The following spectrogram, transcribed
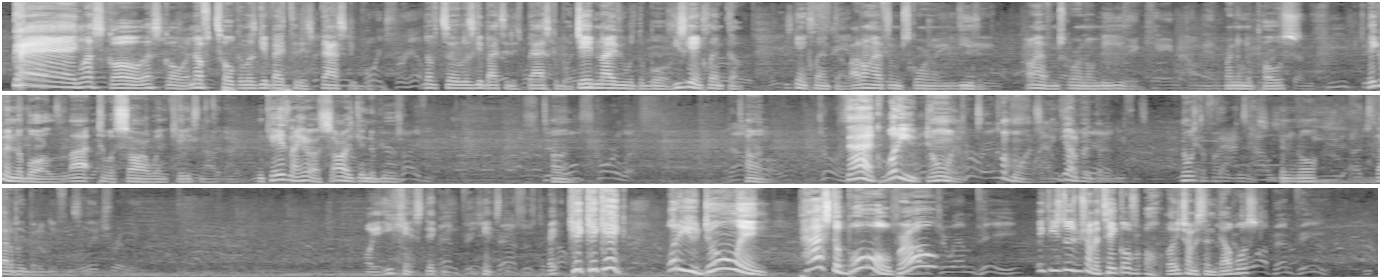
Bang! Let's go. Let's go. Enough talking. Let's get back to this basketball. Enough talking. Let's get back to this basketball. Jaden Ivey with the ball. He's getting clamped up. He's getting clamped up. I don't have him scoring on me either. I don't have him scoring on me either. Running the post. They're giving the ball a lot to Ausar when Cade's not there. When Cade's not here, Ausar is getting the ball. Ton. Ton. Zach, what are you doing? Come on, Zach. You gotta play better defense. I know it's the final game of the season and all. You gotta play better defense. Oh yeah, he can't stick me. He can't stick me. Right? Kick, kick, kick! What are you doing? Pass the ball, bro. Like these dudes be trying to take over. Oh, are they trying to send doubles?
